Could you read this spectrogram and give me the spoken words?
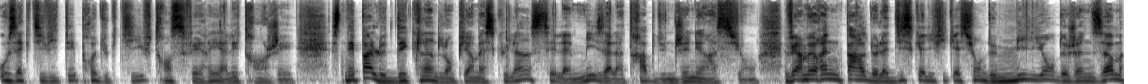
aux activités productives transférées à l'étranger. Ce n'est pas le déclin de l'empire masculin, c'est la mise à la trappe d'une génération. Vermeuren parle de la disqualification de millions de jeunes hommes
